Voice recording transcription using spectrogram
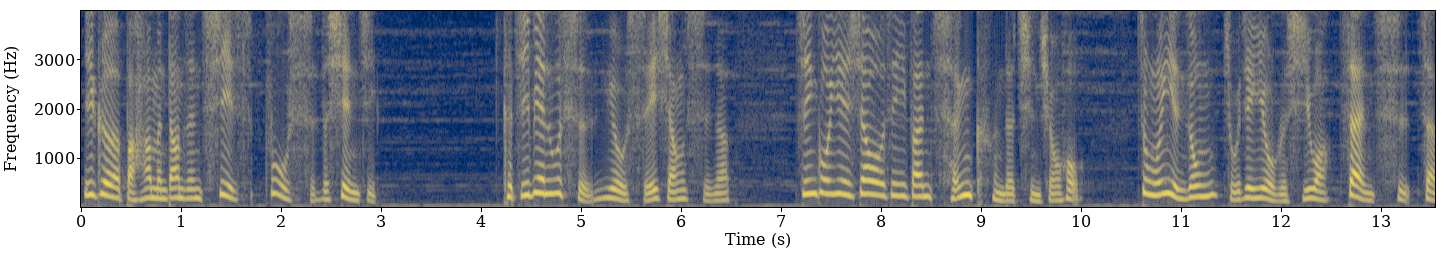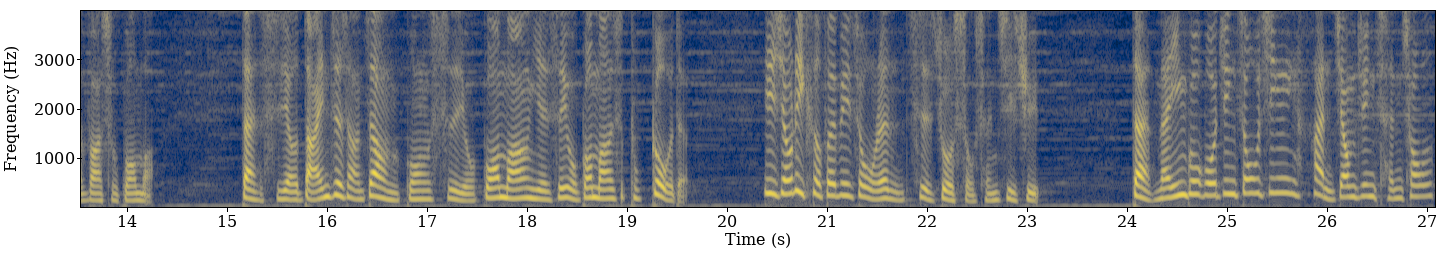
一个把他们当成弃死赴死的陷阱。可即便如此，又有谁想死呢？经过叶萧这一番诚恳的请求后，众人眼中逐渐又有了希望，再次绽放出光芒。但是要打赢这场仗，光是有光芒、眼神有光芒是不够的。燕萧立刻分配众人制作守城器具，但那英国国君周金和将军陈冲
